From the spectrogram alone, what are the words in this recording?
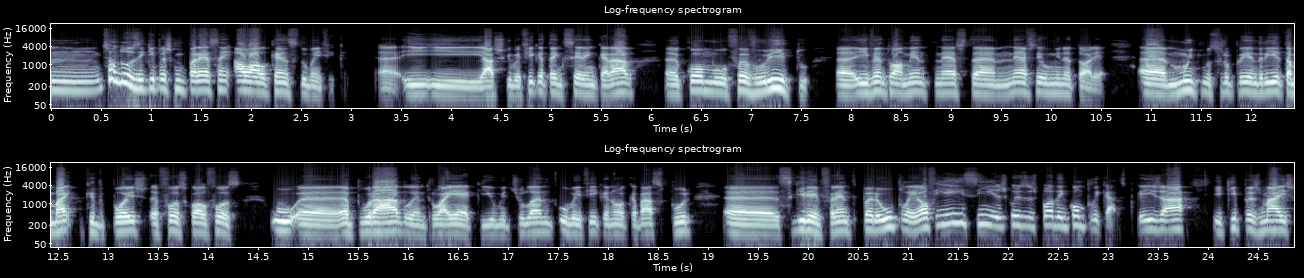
Um, são duas equipas que me parecem ao alcance do Benfica. Uh, e, e, acho que o Benfica tem que ser encarado uh, como favorito uh, eventualmente nesta, nesta eliminatória. Uh, muito me surpreenderia também que depois, ah, fosse qual fosse o uh, apurado entre o AEC e o Midtjylland, o Benfica não acabasse por uh, seguir em frente para o play-off. E aí sim as coisas podem complicar-se, porque aí já há equipas mais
